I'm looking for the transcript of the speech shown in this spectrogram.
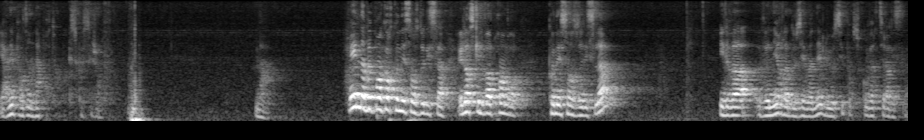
Il y en a pour dire n'importe quoi. Qu'est-ce que ces gens font Non. Mais il n'avait pas encore connaissance de l'islam. Et lorsqu'il va prendre connaissance de l'islam, il va venir la deuxième année lui aussi pour se convertir à l'islam.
